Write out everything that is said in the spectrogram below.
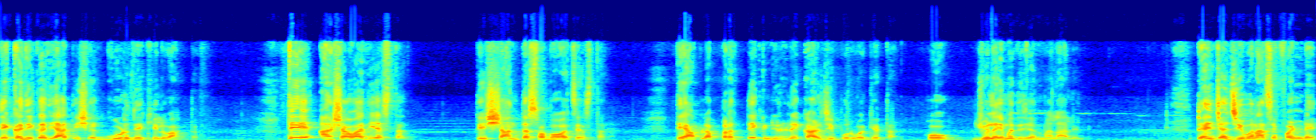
ते कधीकधी अतिशय गूढ देखील वागतात. ते आशावादी असतात ते शांत स्वभावाचे असतात. ते आपला प्रत्येक निर्णय काळजीपूर्वक घेतात. हो जुलैमध्ये जन्माला आलेले. त्यांच्या जीवनाचे फंडे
